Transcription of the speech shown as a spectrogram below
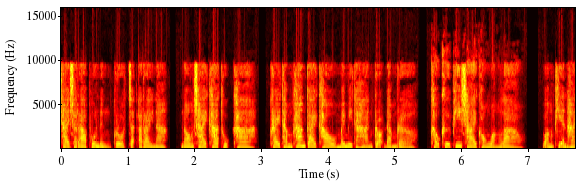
ชายชราผู้หนึ่งโกรธจัดอะไรนะ น้องชายข้าถูกฆ่า ใครทำข้างกายเขาไม่มีทหารเกราะดำเหรอ เขาคือพี่ชายของหวังลาว หวังเทียนไห่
